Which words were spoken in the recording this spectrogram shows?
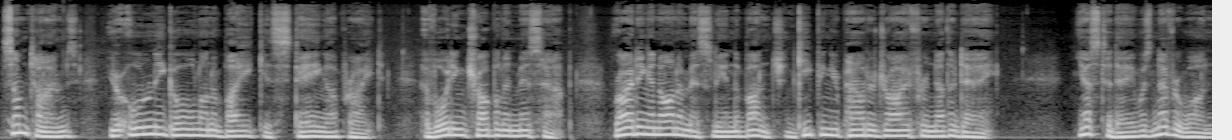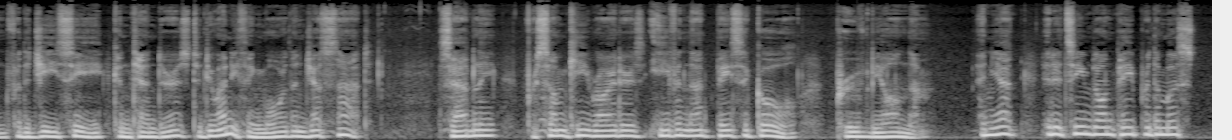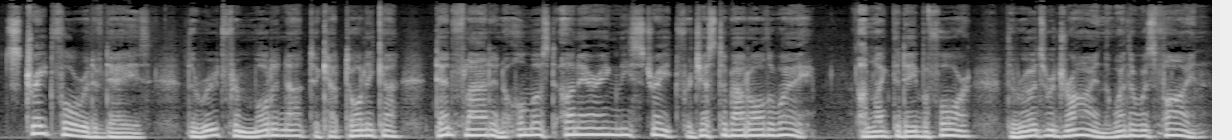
Sometimes your only goal on a bike is staying upright, avoiding trouble and mishap, riding anonymously in the bunch, and keeping your powder dry for another day. Yesterday was never one for the GC contenders to do anything more than just that. Sadly, for some key riders, even that basic goal proved beyond them. And yet it had seemed on paper the most straightforward of days, the route from Modena to Cattolica dead flat and almost unerringly straight for just about all the way. Unlike the day before, the roads were dry and the weather was fine.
